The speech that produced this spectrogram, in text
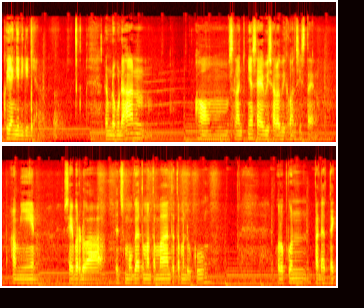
ke yang gini-ginian. Dan mudah-mudahan um, selanjutnya saya bisa lebih konsisten. Amin. Saya berdoa dan semoga teman-teman tetap mendukung. Walaupun pada tag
